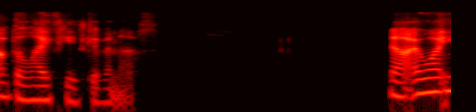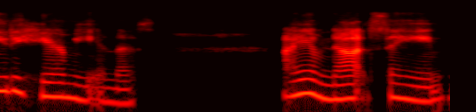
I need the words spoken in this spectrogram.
of the life He's given us. Now, I want you to hear me in this. I am not saying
